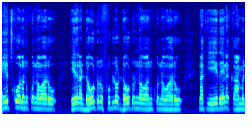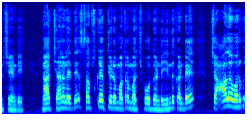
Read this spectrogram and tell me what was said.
నేర్చుకోవాలనుకున్న వారు ఏదైనా డౌట్ ఫుడ్లో డౌట్ ఉన్న అనుకున్నవారు నాకు ఏదైనా కామెంట్ చేయండి. నా ఛానల్ అయితే సబ్స్క్రైబ్ చేయడం మాత్రం మర్చిపోవద్దండి. ఎందుకంటే చాలా వరకు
